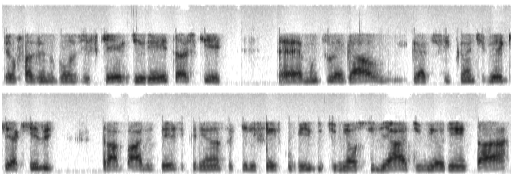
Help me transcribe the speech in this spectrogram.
eu fazendo gols de esquerda, direita, acho que é muito legal e gratificante ver que aquele trabalho desde criança que ele fez comigo, de me auxiliar, de me orientar,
